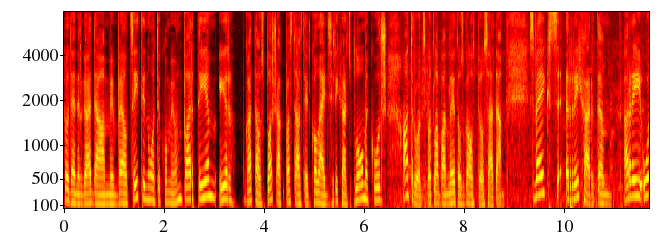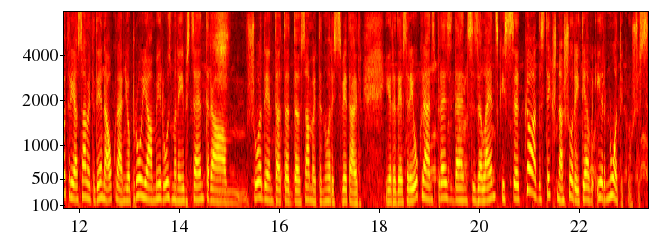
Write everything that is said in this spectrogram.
šodien ir gaidāmi vēl citi notikumi, un par tiem ir gatavs plašāk pastāstīt kolēģis Rihards Plūme, kurš atrodas pat labāk Lietuvas galvaspilsētā. Sveiks, Rihard! Arī otrajā samita dienā Ukraina joprojām ir uzmanības centrā. Šodien tātad samita norises vietā ir ieradies arī Ukrainas prezidents Zelenskis. Kādas tikšanās šorīt jau ir notikušas?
